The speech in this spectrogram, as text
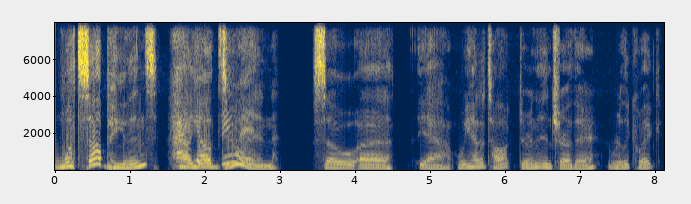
What's up, heathens? How, How y'all y'all doing? doing? So, uh, yeah, we had a talk during the intro there, really quick.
